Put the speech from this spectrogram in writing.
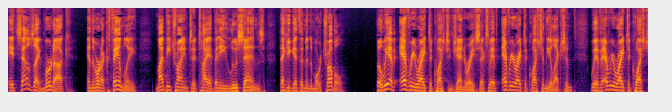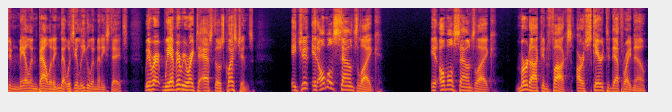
it sounds like Murdoch and the Murdoch family might be trying to tie up any loose ends that could get them into more trouble. But we have every right to question January 6th. We have every right to question the election. We have every right to question mail in balloting that was illegal in many states. We have, we have every right to ask those questions. It, just, it almost sounds like it almost sounds like Murdoch and Fox are scared to death right now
